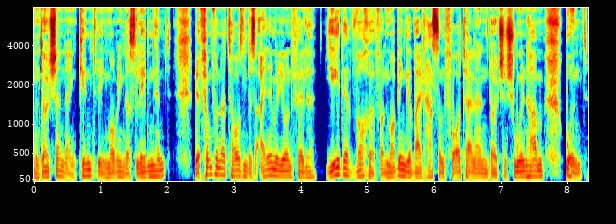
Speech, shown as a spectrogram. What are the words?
in Deutschland ein Kind wegen Mobbing das Leben nimmt. Wir 500.000 bis eine Million Fälle jede Woche von Mobbing, Gewalt, Hass und Vorurteilen an deutschen Schulen haben und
